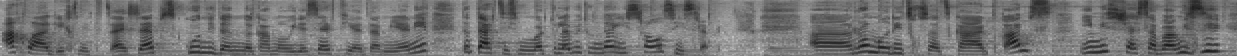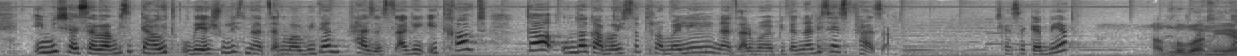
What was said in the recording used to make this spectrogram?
ახლა აგიხსნით წესებს, გუნდიდან უნდა გამოვიდეს ერთი ადამიანი და დარცის მიმართულებით უნდა ისროლოს ისრები. აა რომ რიცხვსაც გაარტყამს, იმის შესაბამისი, იმის შესაბამისი დავით კლდიაშვილის ნაწარმოებიდან ფრაზას წაგიკითხავთ და უნდა გამოისწოთ რომელი ნაწარმოებიდან არის ეს ფრაზა. გასაგებია? აბლობანია.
